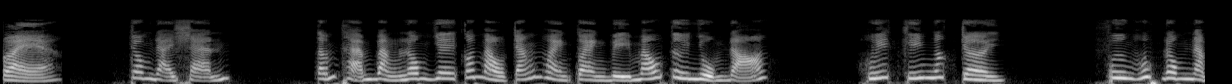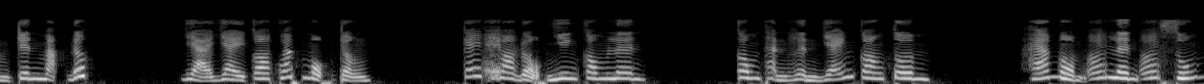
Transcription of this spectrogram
Tọa. Trong đại sản. Tấm thảm bằng lông dê có màu trắng hoàn toàn bị máu tươi nhuộm đỏ. Huyết khí ngất trời. Phương Húc Đông nằm trên mặt đất. Dạ dày co quắp một trận. Cái eo đột nhiên cong lên. Công thành hình dáng con tôm. Há mồm ới lên ới xuống.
